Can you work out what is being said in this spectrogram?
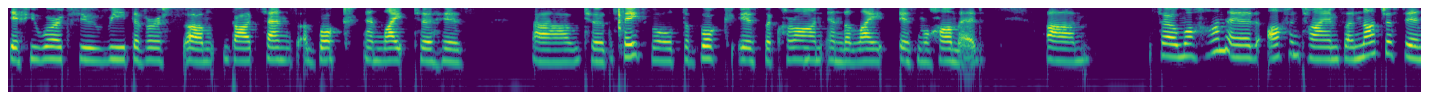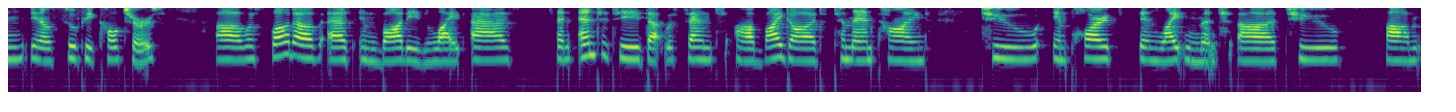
if you were to read the verse, um, God sends a book and light to his uh, to the faithful, the book is the Quran and the light is Muhammad. Um, so Muhammad, oftentimes, and not just in you know Sufi cultures, uh, was thought of as embodied light, as an entity that was sent uh, by God to mankind to impart enlightenment, uh, to um,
